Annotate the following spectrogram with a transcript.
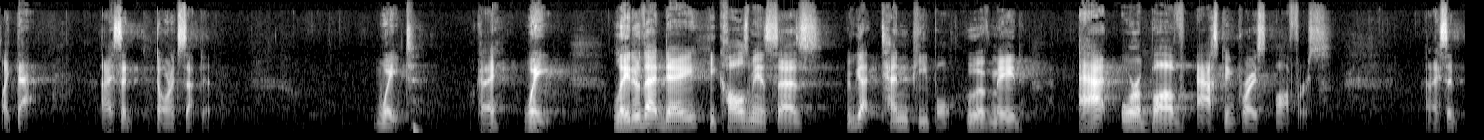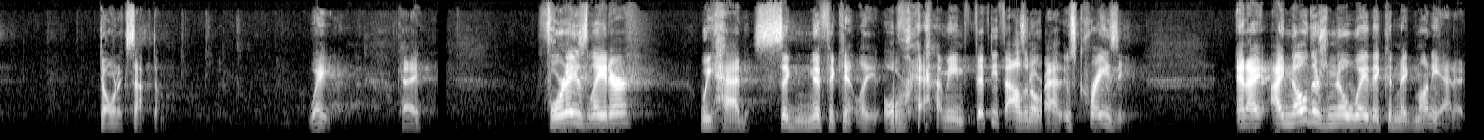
like that. And I said, don't accept it. Wait, okay? Wait. Later that day, he calls me and says, We've got 10 people who have made at or above asking price offers. And I said, Don't accept them. Wait, okay? Four days later, we had significantly over, I mean, 50,000 over, it was crazy. And I, I know there's no way they could make money at it.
